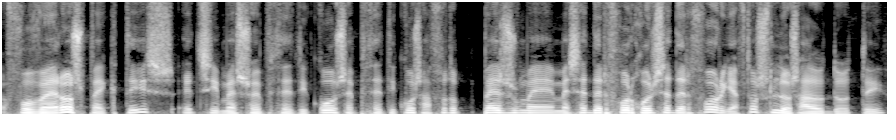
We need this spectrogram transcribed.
Φοβερός παίκτης, έτσι μεσοεπιθετικός, επιθετικός. Αυτό το παίζουμε με center for χωρίς center for, γι' αυτό σου λέω σαν τον Ντότι.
